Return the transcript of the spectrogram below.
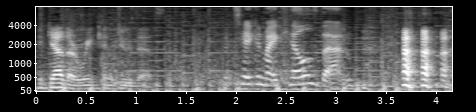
Together we can do this. Quit taking my kills then.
